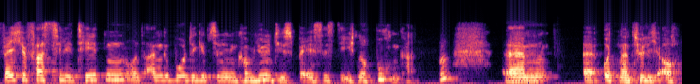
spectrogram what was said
welche Fazilitäten und Angebote gibt es in den Community Spaces, die ich noch buchen kann. Ne? Mhm. Ähm, äh, und natürlich auch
